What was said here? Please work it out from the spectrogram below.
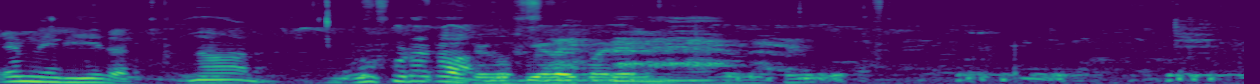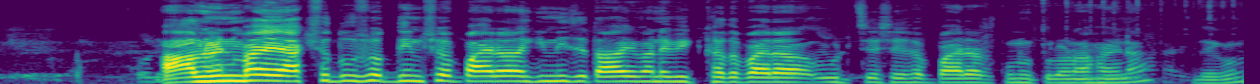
এমনি দিয়ে না না। দুশো টাকা। আলমিন ভাই একশো দুশো তিনশো পায়রা কিনেছে তাই মানে বিখ্যাত পায়রা উঠছে সেসব পায়রার কোনো তুলনা হয় না। দেখুন।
